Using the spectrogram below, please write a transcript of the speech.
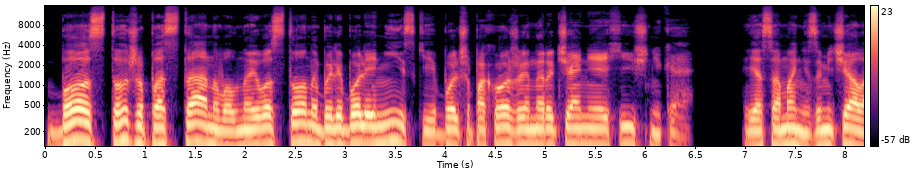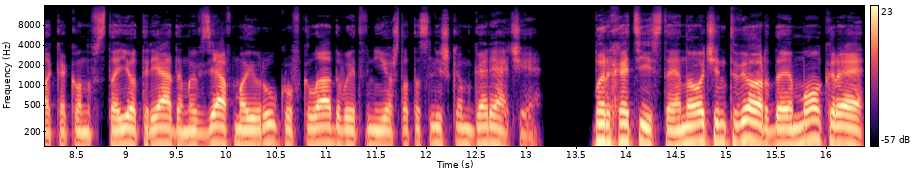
Босс тоже постановал, но его стоны были более низкие, больше похожие на рычание хищника. Я сама не замечала, как он встает рядом и, взяв мою руку, вкладывает в нее что-то слишком горячее, бархатистое, но очень твердое, мокрое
